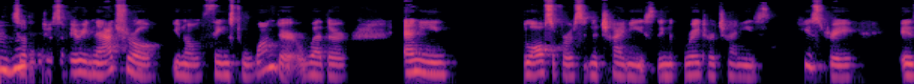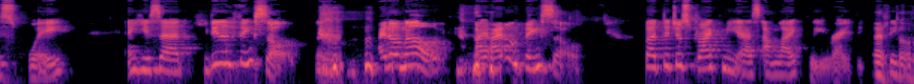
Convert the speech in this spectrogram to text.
Mm-hmm. So it's just a very natural, you know, things to wonder whether any philosophers in the Chinese, in the greater Chinese history is Hui and he said he didn't think so. I don't know. I, I, don't think so. But they just strike me as unlikely, right? Yes, of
